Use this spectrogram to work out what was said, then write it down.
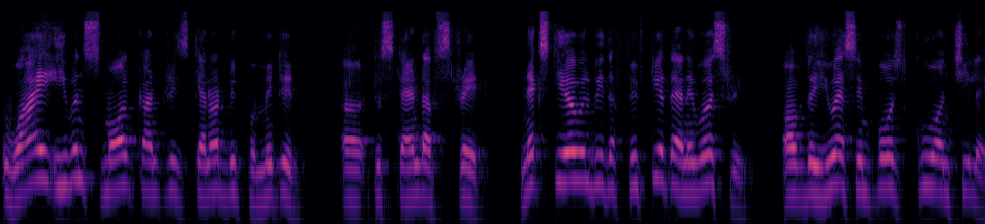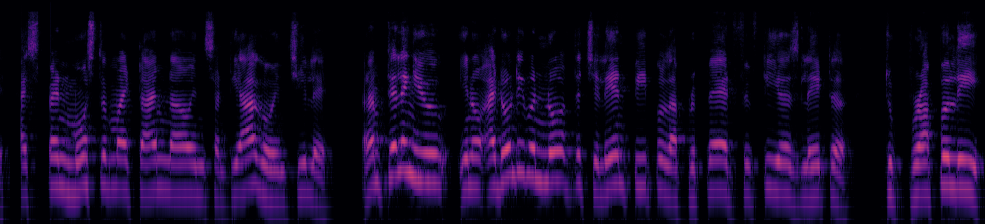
why even small countries cannot be permitted uh, to stand up straight. Next year will be the 50th anniversary of the US imposed coup on Chile. I spend most of my time now in Santiago, in Chile. And I'm telling you, you know, I don't even know if the Chilean people are prepared 50 years later to properly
